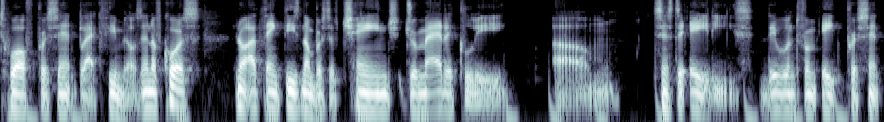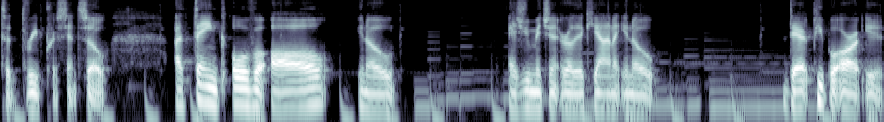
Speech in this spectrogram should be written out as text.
12% black females. And of course, you know, I think these numbers have changed dramatically um, since the 80s. They went from 8% to 3%. So I think overall, you know, as you mentioned earlier, Kiana, you know, there people are, you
